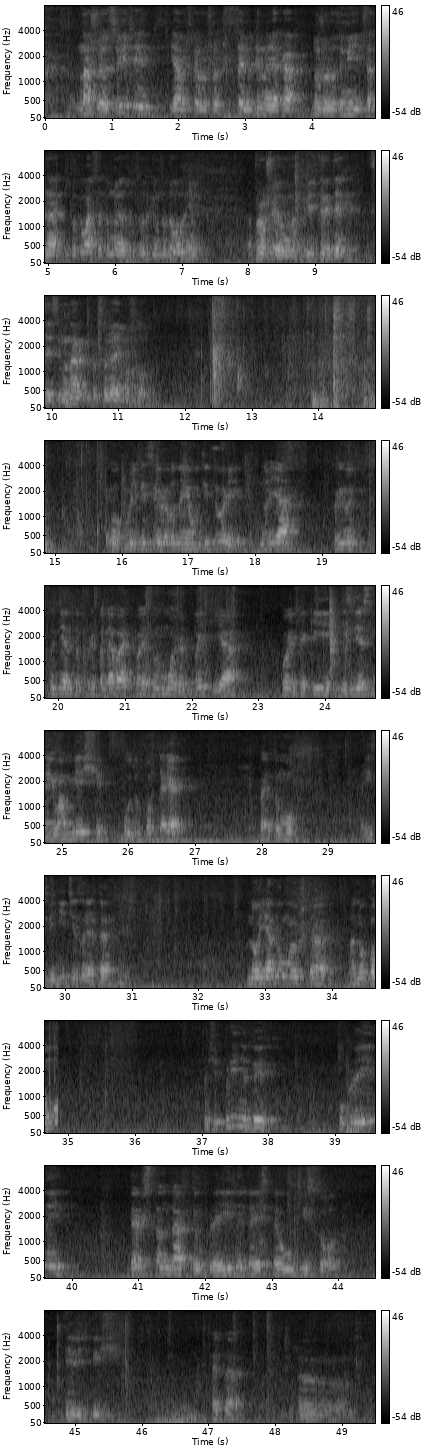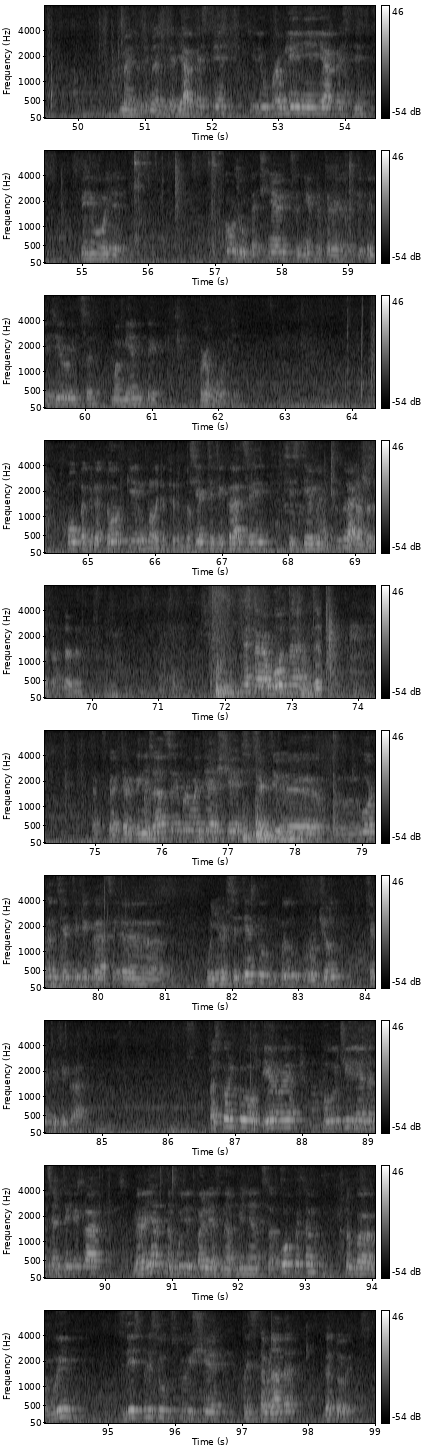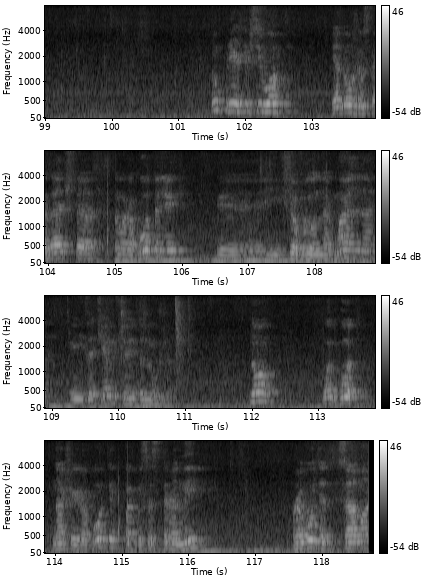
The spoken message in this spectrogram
нашої освіти. Я вам скажу, що це людина, яка дуже розуміється на спілкуватися, тому я з великим задоволенням прошу його відкрити цей семінар і представляю йому слово. Квалифицированной аудитории, но я привык студентам преподавать, поэтому, может быть, я кое-какие известные вам вещи буду повторять. Поэтому извините за это. Но я думаю, что оно поможет. Значит, приняты Украиной держстандарты Украины, ДСТУ ИСО 9000. Это э, менеджмент якости или управление якости в переводе. Тоже уточняются некоторые, детализируются моменты в работе. По подготовке сертификации системы качества. Это работа, так сказать, организация, проводящая серти- э, орган сертификации. Э, Университету был вручен сертификат. Поскольку первые получили этот сертификат, вероятно, будет полезно обменяться опытом, чтобы вы, здесь присутствующие, представляли, надо готовиться. Ну, прежде всего, я должен сказать, что мы работали, э, и все было нормально, и зачем все это нужно. Но вот год нашей работы как бы со стороны проводят само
